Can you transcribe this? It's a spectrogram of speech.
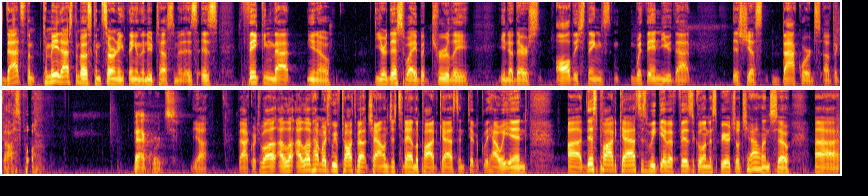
that's the to me that's the most concerning thing in the New Testament is is thinking that you know you're this way, but truly, you know, there's all these things within you that is just backwards of the gospel. Backwards. Yeah, backwards. Well, I, lo- I love how much we've talked about challenges today on the podcast, and typically how we end uh, this podcast is we give a physical and a spiritual challenge. So uh,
